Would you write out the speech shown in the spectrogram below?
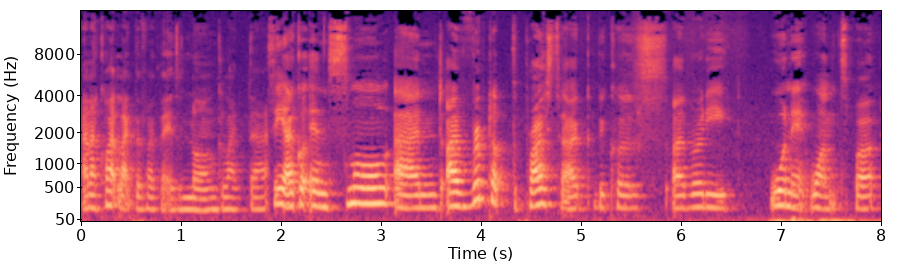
And I quite like the fact that it's long like that. See, I got in small and I've ripped up the price tag because I've already worn it once, but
